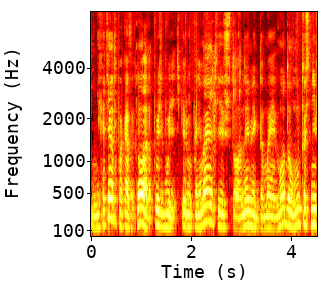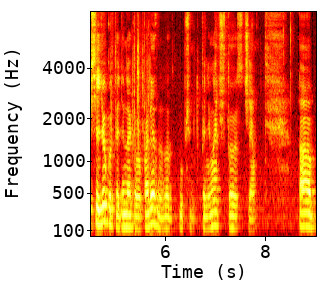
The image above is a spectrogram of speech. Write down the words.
не хотят показывать. Ну ладно, пусть будет. Теперь вы понимаете, что Anemic Domain Model, ну то есть не все йогурты одинаково полезны, надо, в общем-то, понимать, что с чем. А,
